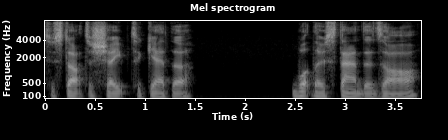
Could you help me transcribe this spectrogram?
to start to shape together what those standards are.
